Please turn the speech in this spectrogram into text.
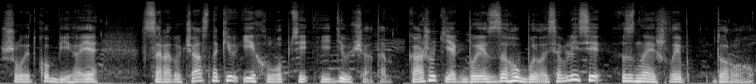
швидко бігає. Серед учасників і хлопці, і дівчата кажуть, якби загубилися в лісі, знайшли б дорогу.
